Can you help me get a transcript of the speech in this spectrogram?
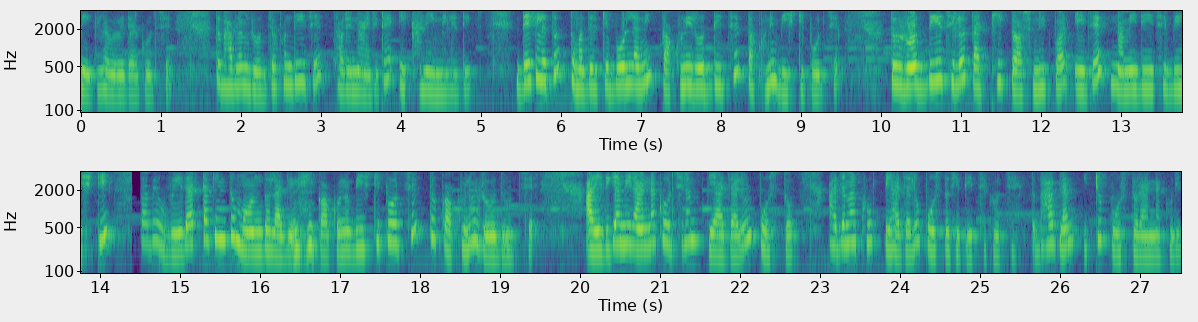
মেঘলা ওয়েদার করছে। তো ভাবলাম রোদ যখন দিয়েছে, তাহলে নাইটিটা এখানেই মেলে দিই। দেখলে তো তোমাদেরকে বললামই, তখনই রোদ দিচ্ছে, তখনই বৃষ্টি পড়ছে। তো রোদ দিয়েছিল তার ঠিক দশ মিনিট পর। এই যে নামিয়ে দিয়েছে বৃষ্টি। তবে ওয়েদারটা কিন্তু মন্দ লাগেনি। কখনো বৃষ্টি পড়ছে, তো কখনো রোদ উঠছে। আর এদিকে আমি রান্না করছিলাম পেঁয়াজ আলুর পোস্ত। আজ আমার খুব পেঁয়াজ আলু পোস্ত খেতে ইচ্ছে করছে। তো ভাবলাম একটু পোস্ত রান্না করি।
